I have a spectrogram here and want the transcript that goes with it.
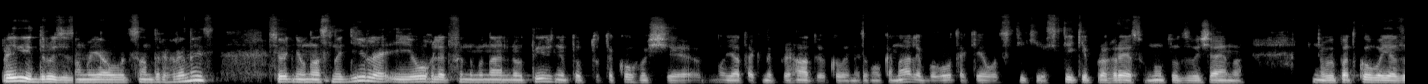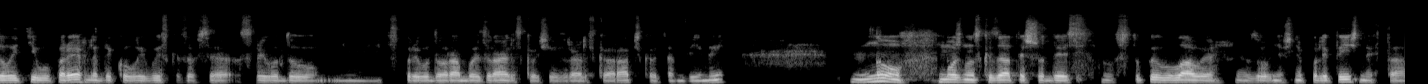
Привіт, друзі! З вами я Олександр Гринець. Сьогодні у нас неділя і огляд феноменального тижня. Тобто такого ще, ну я так не пригадую, коли на цьому каналі було таке от стільки, стільки прогресу. Ну тут, звичайно, випадково я залетів у перегляди, коли висказався з приводу з приводу арабо-ізраїльського чи ізраїльсько-арабської там війни. Ну, можна сказати, що десь вступив у лави зовнішньополітичних та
